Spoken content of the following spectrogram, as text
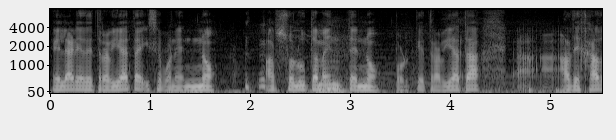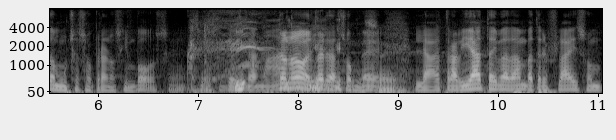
el área de Traviata, y se pone, no, Absolutamente no, porque Traviata ha, dejado muchas sopranos sin voz. ¿eh? no, no, es verdad. La Traviata y Madame Butterfly son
